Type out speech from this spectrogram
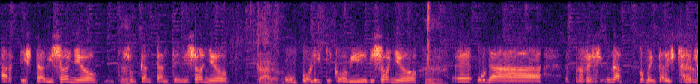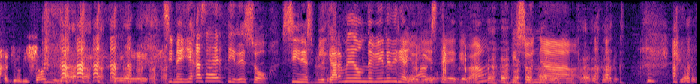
artista bisoño, pues un cantante bisoño, Claro. un político bi- bisoño, eh, una una comentarista de radio bisoña. eh, Si me llegas a decir eso sin explicarme de dónde viene, diría yo, ¿y este de qué va? Bisoña. Claro, claro. Claro.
